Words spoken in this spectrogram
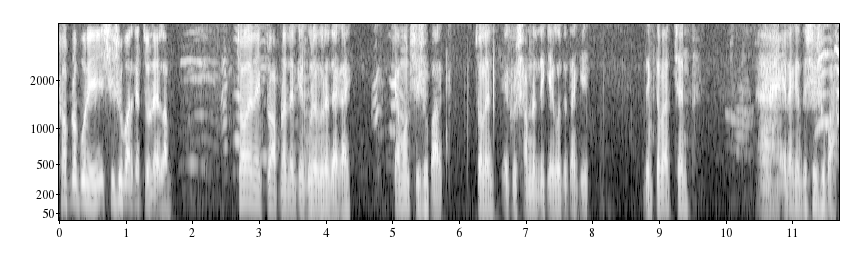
স্বপ্নপুরী শিশু পার্কে চলে এলাম। চলেন একটু আপনাদেরকে ঘুরে ঘুরে দেখাই। কেমন শিশু পার্ক? চলেন একটু সামনের দিকে এগোতে থাকি। দেখতে পাচ্ছেন এটা কিন্তু শিশু পার্ক,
